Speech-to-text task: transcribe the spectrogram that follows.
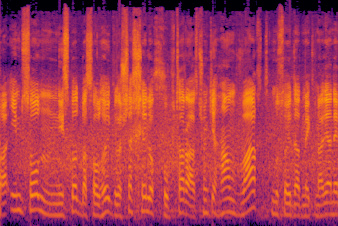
و این سال نسبت به سالهای گذشته خیلی خوبتر است چون که هم وقت مساعدت می‌کنند یعنی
